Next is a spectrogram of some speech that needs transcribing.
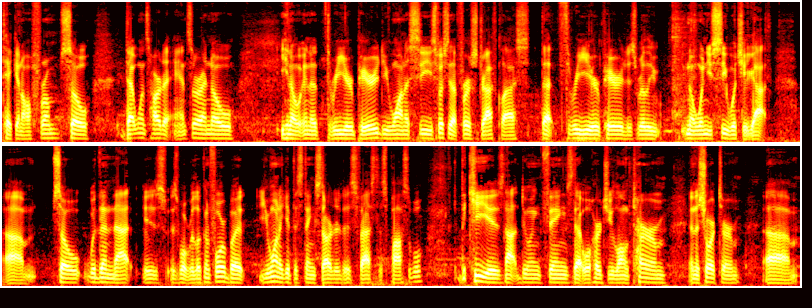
taken off from. So that one's hard to answer. I know, you know, in a three-year period, you want to see, especially that first draft class, that three-year period is really, you know, when you see what you got. Um, so within that is is what we're looking for. But you want to get this thing started as fast as possible. The key is not doing things that will hurt you long term in the short term. Um,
